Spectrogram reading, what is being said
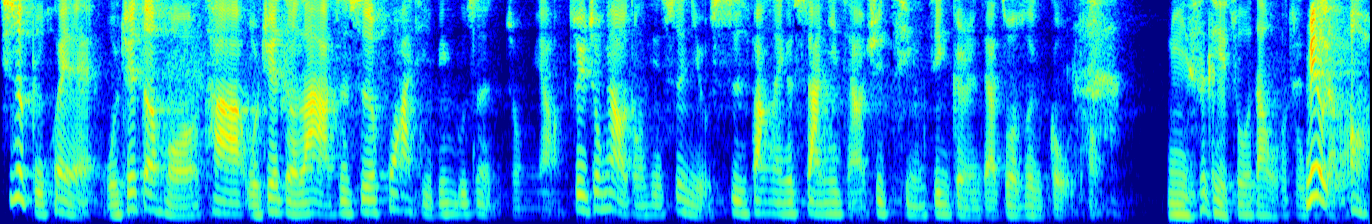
其实不会诶，我觉得哦，他我觉得啦，就是话题并不是很重要，最重要的东西是你有释放那个善意，想要去亲近，跟人家做这个沟通。你是可以做到，我做没有哦。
